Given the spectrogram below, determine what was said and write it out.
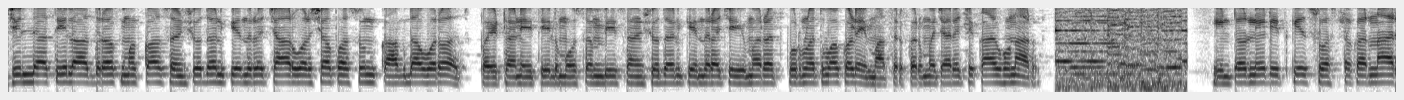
जिल्ह्यातील अद्रक मक्का संशोधन केंद्र चार वर्षापासून कागदावरच. पैठण येथील मोसंबी संशोधन केंद्राची इमारत पूर्णत्वाकडे मात्र कर्मचाऱ्याचे काय होणार? इंटरनेट इतके स्वस्त करणार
